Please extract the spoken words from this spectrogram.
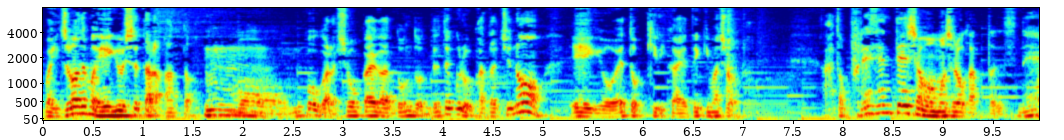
まあ、いつまでも営業してたらあかんと。うんもう向こうから紹介がどんどん出てくる形の営業へと切り替えていきましょうと。あと、プレゼンテーションも面白かったですね。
